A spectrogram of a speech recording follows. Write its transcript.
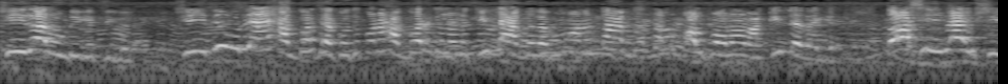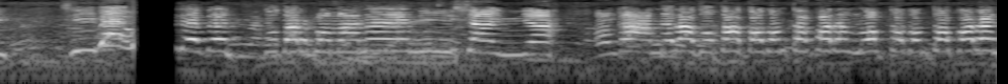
সিরার উড়ে গেছিল সিরি উড়ে আই হাগবা থাকো তো কোন হাগবার গেল না কিল্লে আগে যাব মনে তো আগে তার কল্পনা না তো তদন্ত করেন, লোক তদন্ত করেন।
